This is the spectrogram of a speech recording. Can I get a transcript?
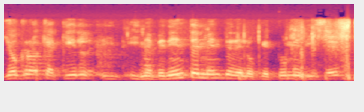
Yo creo que aquí, independientemente de lo que tú me dices,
